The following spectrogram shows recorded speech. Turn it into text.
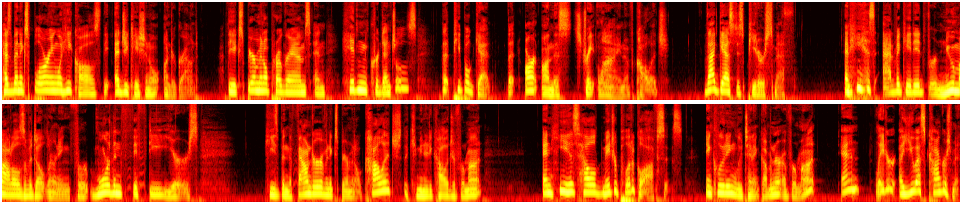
has been exploring what he calls the educational underground the experimental programs and hidden credentials that people get that aren't on this straight line of college. That guest is Peter Smith, and he has advocated for new models of adult learning for more than 50 years. He's been the founder of an experimental college, the Community College of Vermont, and he has held major political offices, including Lieutenant Governor of Vermont and later a U.S. Congressman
